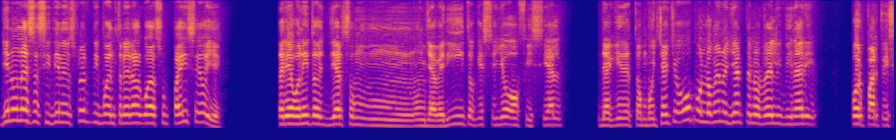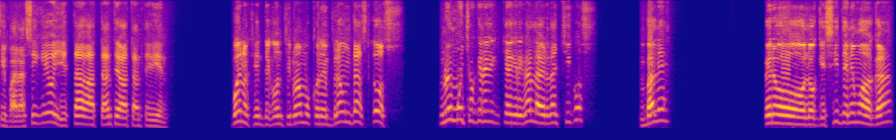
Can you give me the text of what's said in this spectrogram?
Y en una de esas, si tienen suerte y pueden traer algo a sus países, oye, estaría bonito llevarse un, llaverito, qué sé yo, oficial de aquí de estos muchachos, o por lo menos llevarte los relics binarios por participar. Así que, oye, está bastante, bastante bien. Bueno, gente, continuamos con el Brown Dash 2. No hay mucho que, agregar, la verdad, chicos. ¿Vale? Pero lo que sí tenemos acá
